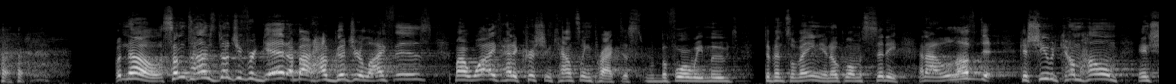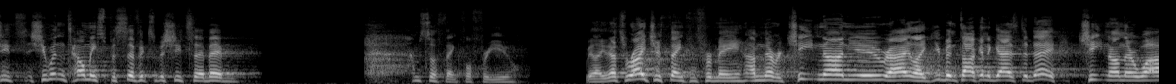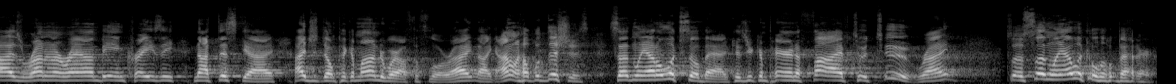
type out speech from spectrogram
but no, sometimes don't you forget about how good your life is? My wife had a Christian counseling practice before we moved to Pennsylvania in Oklahoma City, and I loved it because she would come home and she she wouldn't tell me specifics, but she'd say, "Babe, I'm so thankful for you. Be like, that's right, you're thankful for me. I'm never cheating on you, right? Like you've been talking to guys today, cheating on their wives, running around, being crazy. Not this guy. I just don't pick my underwear off the floor, right? Like I don't help with dishes. Suddenly I don't look so bad because you're comparing a five to a two, right? So suddenly I look a little better.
